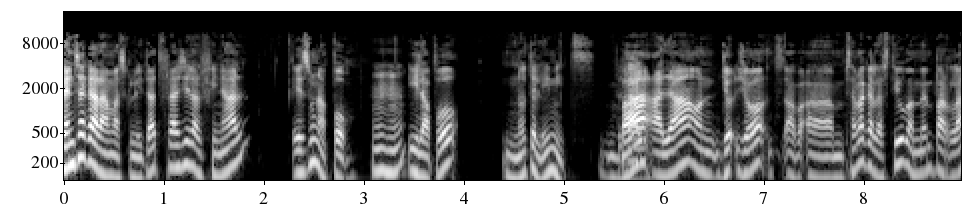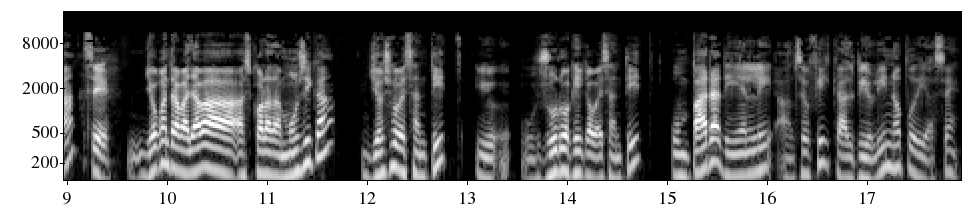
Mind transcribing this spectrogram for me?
pensa que la masculinitat fràgil al final és una por. Uh -huh. I la por no té límits. Va allà on... Jo, jo a, a, em sembla que l'estiu vam vam parlar. Sí, Jo quan treballava a escola de música, jo això ho he sentit, i us juro aquí que ho he sentit, un pare dient-li al seu fill que el violí no podia ser.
